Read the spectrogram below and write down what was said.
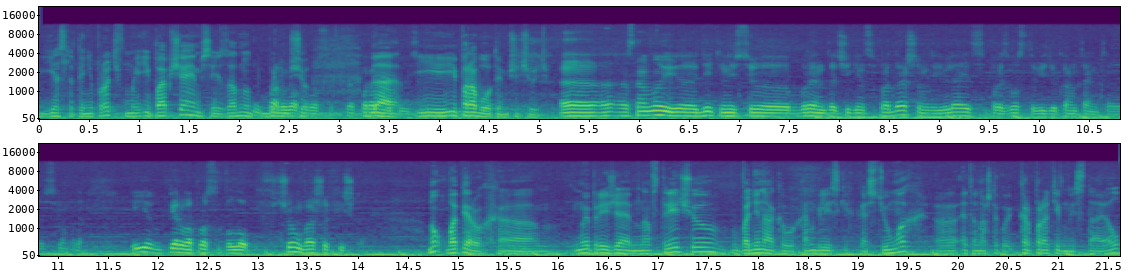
если ты не против, мы и пообщаемся, и заодно Ну, будем еще... вопросов, да, Да, и, и поработаем чуть-чуть. Э, Основной э, деятельностью бренда Чигинцев Production является производство видеоконтента. да. И первый вопрос в лоб. В чем ваша фишка? Ну, во-первых, э, мы приезжаем на встречу в одинаковых английских костюмах. Это наш такой корпоративный style.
